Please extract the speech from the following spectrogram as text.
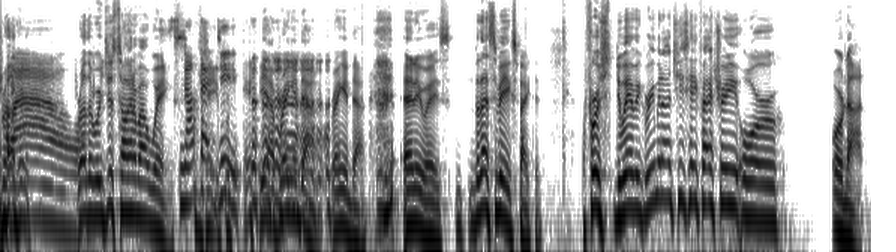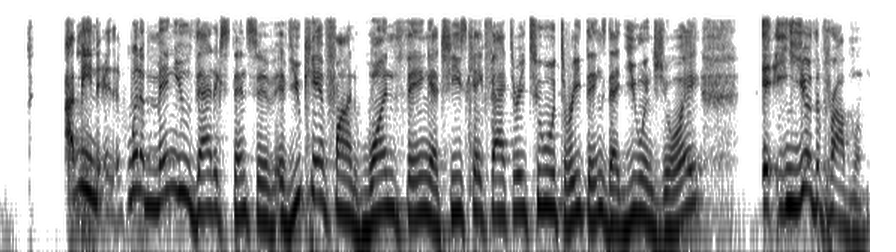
brother, wow. brother, we're just talking about wings. It's not that deep. yeah, bring it down, bring it down. Anyways, but that's to be expected. First, do we have agreement on Cheesecake Factory or or not? I mean, with a menu that extensive, if you can't find one thing at Cheesecake Factory, two or three things that you enjoy, you're the problem.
